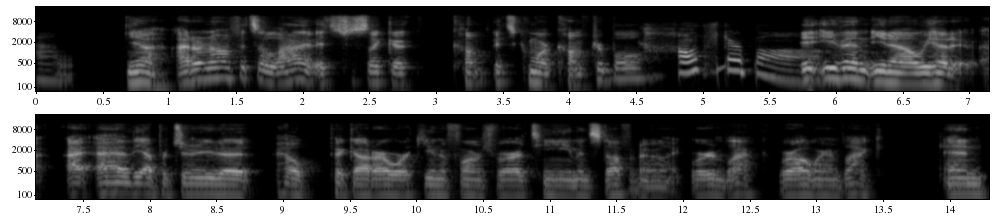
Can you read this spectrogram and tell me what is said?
um, yeah i don't know if it's alive it's just like a com- it's more comfortable comfortable it, even you know we had I, I had the opportunity to help pick out our work uniforms for our team and stuff and i'm like we're in black we're all wearing black and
